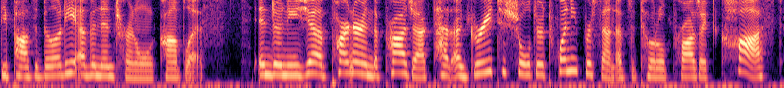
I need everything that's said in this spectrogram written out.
the possibility of an internal accomplice. Indonesia, a partner in the project, had agreed to shoulder 20% of the total project cost,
